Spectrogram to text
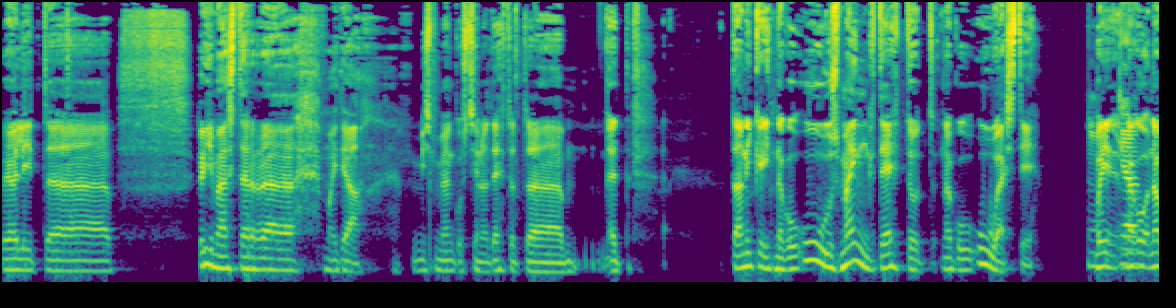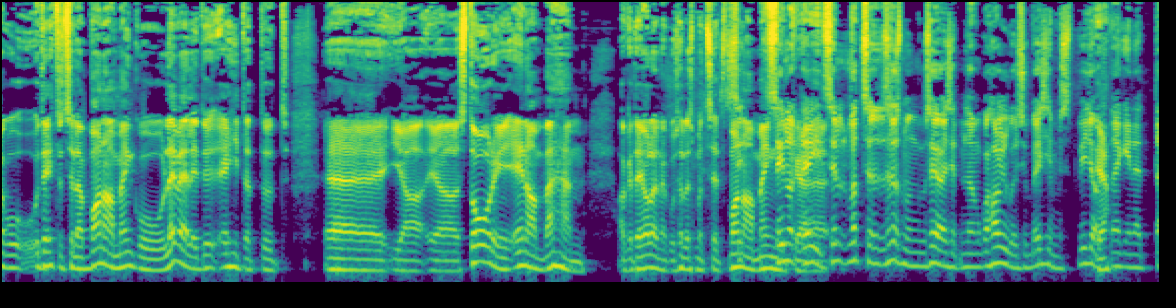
või olid äh, remaster äh,, ma ei tea mis mängust siin on tehtud, äh, et ta on ikkagi nagu uus mäng tehtud nagu uuesti või mm, nagu, nagu tehtud selle vana mängu levelid ehitatud äh, ja, ja story enam-vähem, aga ta ei ole nagu selles mõttes, et vana mäng. ei, äh, vot selles on nagu see asi, et mida ma kohe alguses juba esimesest videost ja. nägin, et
